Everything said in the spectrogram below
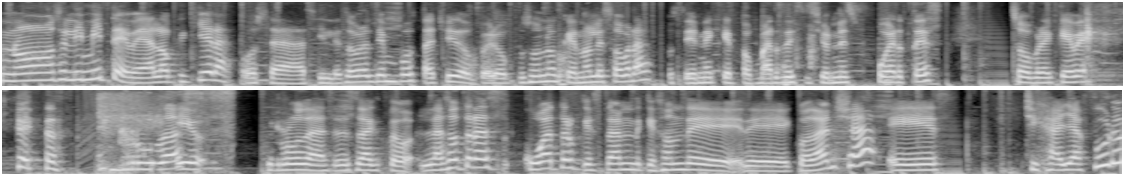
no se limite, vea lo que quiera. O sea, si le sobra el tiempo, está chido, pero pues uno que no le sobra, pues tiene que tomar decisiones fuertes sobre qué ver. Rudas. Y- rudas, exacto. Las otras cuatro que están, que son de, de Kodansha, es Chihaya Furu,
